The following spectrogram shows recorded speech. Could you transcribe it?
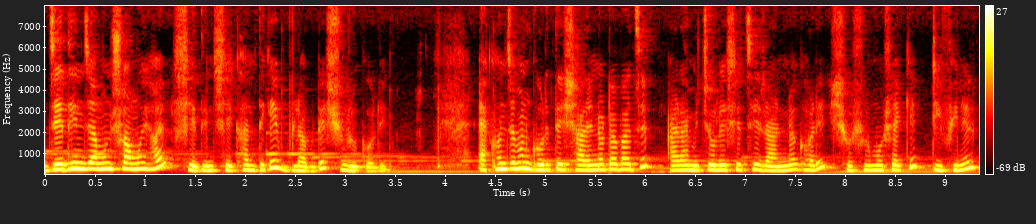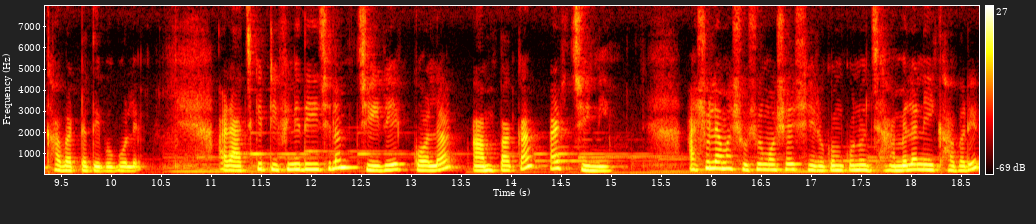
যেদিন যেমন সময় হয়, সেদিন সেখান থেকেই ব্লগটা শুরু করি। এখন যেমন ঘড়িতে সাড়ে নটা বাজে আর আমি চলে এসেছি রান্নাঘরে, শ্বশুরমশাইকে টিফিনের খাবারটা দেবো বলে। আর আজকে টিফিনে দিয়েছিলাম চিড়ে, কলা, আম পাকা আর চিনি। আসলে আমার শ্বশুরমশাই সেরকম কোনো ঝামেলা নেই খাবারের।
